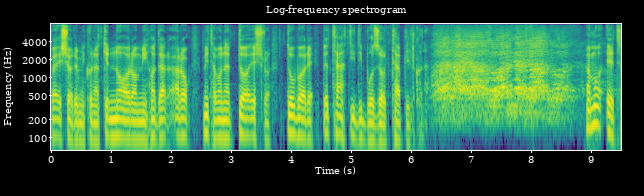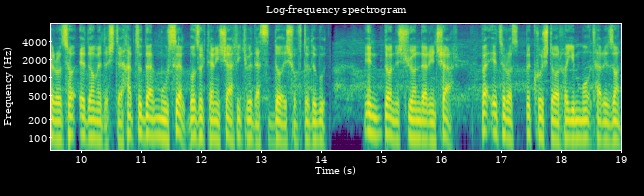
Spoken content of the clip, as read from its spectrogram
و اشاره می کند که نارامی ها در عراق می تواند داعش را دوباره به تهدیدی بزرگ تبدیل کند. اما اعتراض ها ادامه داشته. حتی در موسل بزرگترین شهری که به دست داعش افتاده بود. این دانشجویان در این شهر و اعتراض به کشتارهای معترضان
